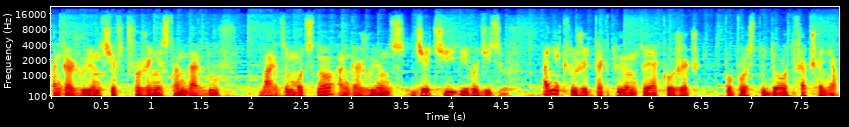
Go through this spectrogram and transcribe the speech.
angażując się w tworzenie standardów bardzo mocno, angażując dzieci i rodziców. A niektórzy traktują to jako rzecz po prostu do odhaczenia.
